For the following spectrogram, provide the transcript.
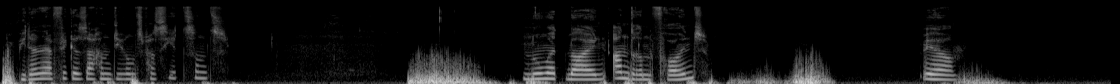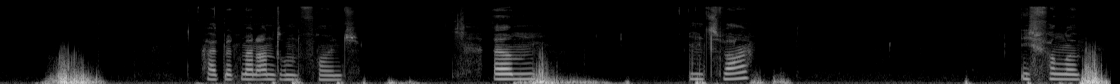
wieder nervige Sachen, die uns passiert sind. Nur mit meinem anderen Freund. Ja. Halt mit meinem anderen Freund. Ähm. Und zwar. Ich fange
